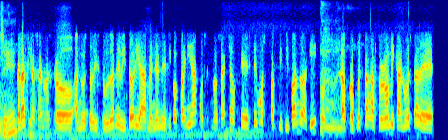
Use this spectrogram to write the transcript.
Sí. gracias a nuestro a nuestro distribuidor de Vitoria, Menéndez y compañía, pues nos ha hecho que estemos participando aquí con la propuesta gastronómica nuestra de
